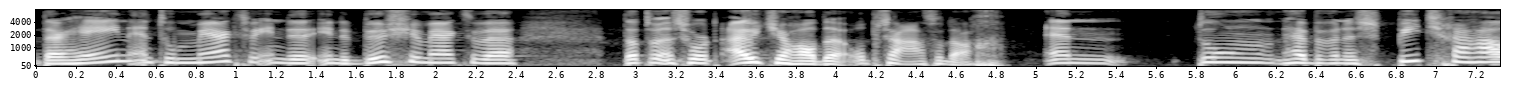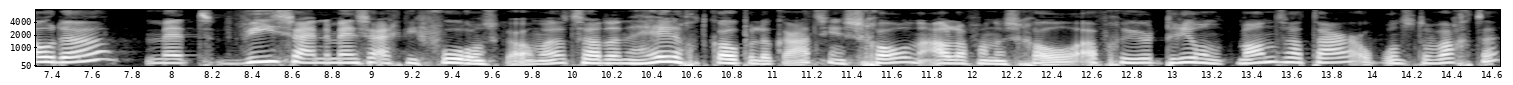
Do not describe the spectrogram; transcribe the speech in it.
daarheen. En toen merkten we in de, in de busje merkten we dat we een soort uitje hadden op zaterdag. En toen hebben we een speech gehouden met wie zijn de mensen eigenlijk die voor ons komen. Want Ze hadden een hele goedkope locatie, een school, een aula van een school afgehuurd. 300 man zat daar op ons te wachten.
